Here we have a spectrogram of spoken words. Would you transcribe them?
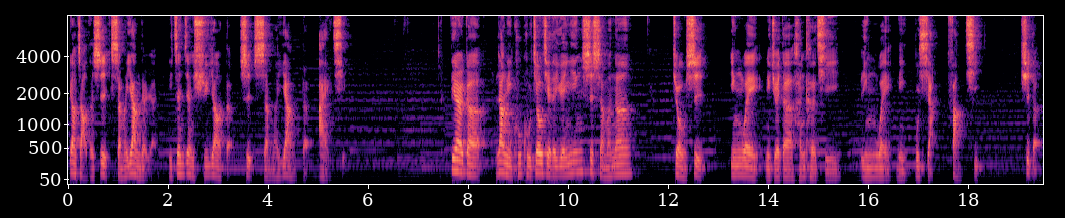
要找的是什么样的人？你真正需要的是什么样的爱情？第二个让你苦苦纠结的原因是什么呢？就是因为你觉得很可惜，因为你不想放弃。是的，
